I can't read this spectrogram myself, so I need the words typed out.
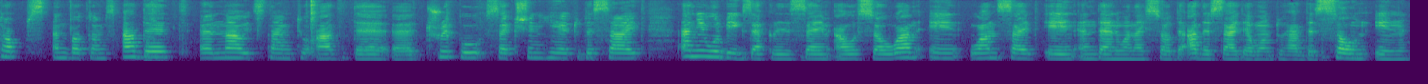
tops and bottoms added and now it's time to add the uh, triple section here to the side and it will be exactly the same. I will sew one in one side in and then when I sew the other side I want to have the sewn in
